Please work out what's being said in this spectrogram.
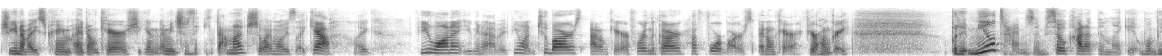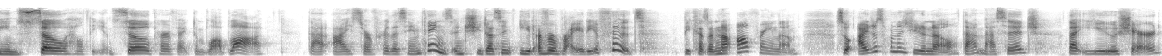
she can have ice cream. I don't care. She can. I mean, she doesn't eat that much, so I'm always like, yeah, like. If you want it, you can have it. If you want two bars, I don't care. If we're in the car, have four bars. I don't care if you're hungry. But at meal times, I'm so caught up in like it being so healthy and so perfect and blah, blah, that I serve her the same things and she doesn't eat a variety of foods because I'm not offering them. So I just wanted you to know that message that you shared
